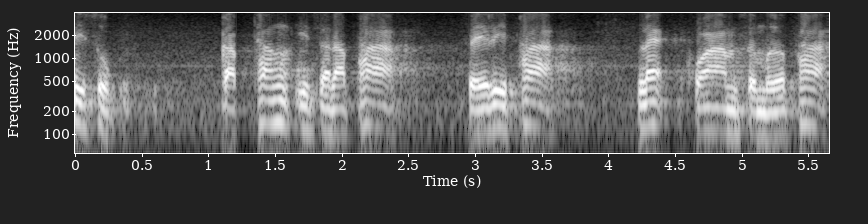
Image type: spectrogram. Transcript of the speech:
ติสุขกับทั้งอิสรภาพ เสรีภาพ และความเสมอภาค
